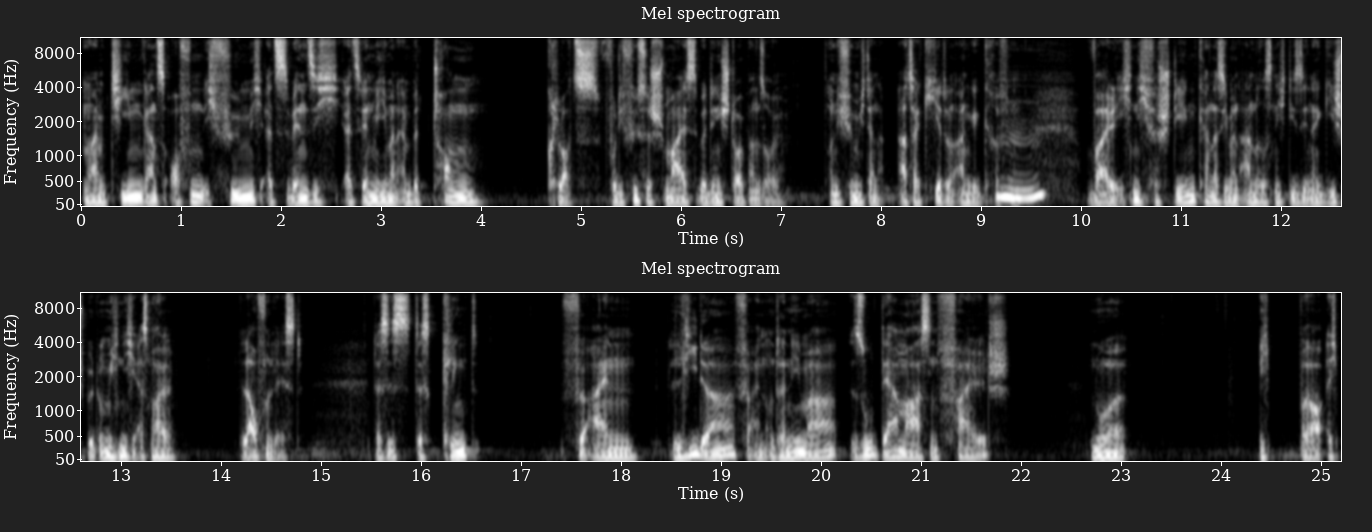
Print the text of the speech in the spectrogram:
meinem Team ganz offen. Ich fühle mich, als wenn sich, als wenn mir jemand einen Betonklotz vor die Füße schmeißt, über den ich stolpern soll. Und ich fühle mich dann attackiert und angegriffen, mhm. weil ich nicht verstehen kann, dass jemand anderes nicht diese Energie spürt und mich nicht erstmal laufen lässt. Das ist, das klingt für einen Leader, für einen Unternehmer so dermaßen falsch. Nur ich, bra ich,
